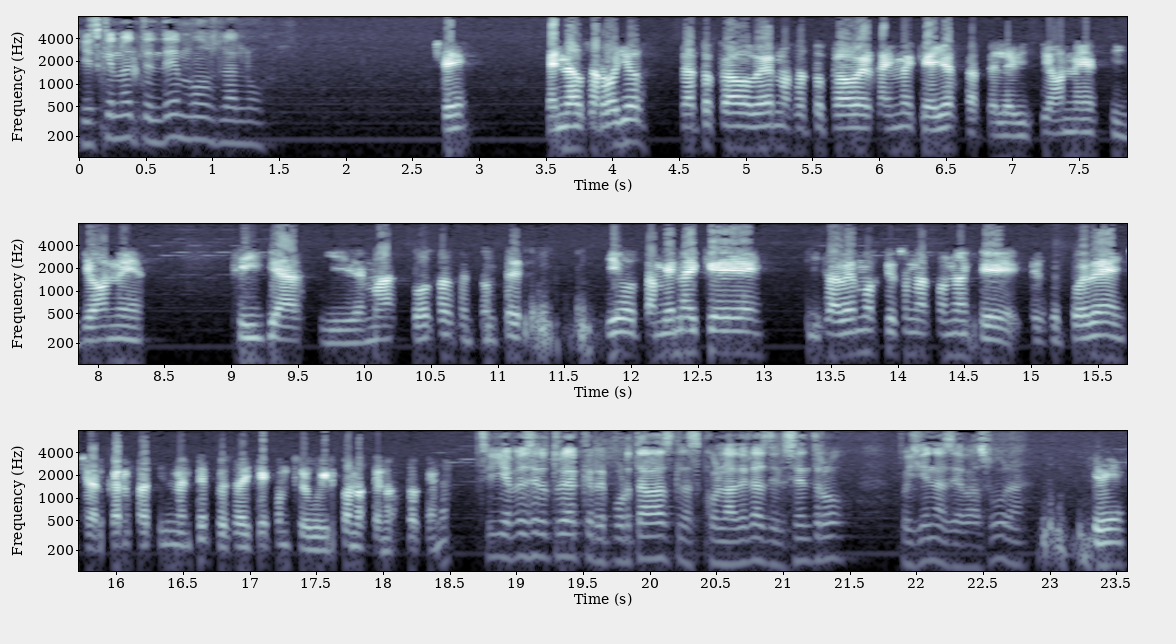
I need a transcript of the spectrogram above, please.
y es que no entendemos, Lalo. Sí, en los arroyos te ha tocado ver, nos ha tocado ver, Jaime, que hay hasta televisiones, sillones, sillas y demás cosas, entonces, digo, también hay que y sabemos que es una zona que, se puede encharcar fácilmente, pues hay que contribuir con lo que nos toque, ¿no? Sí, a veces el otro día que reportabas las coladeras del centro, pues llenas de basura. Sí,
